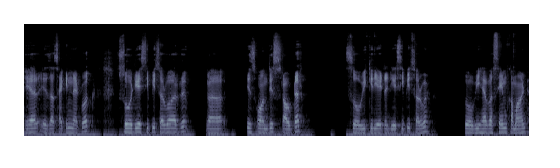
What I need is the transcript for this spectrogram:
here is a second network. So DHCP server uh, is on this router. So we create a DHCP server. So we have a same command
